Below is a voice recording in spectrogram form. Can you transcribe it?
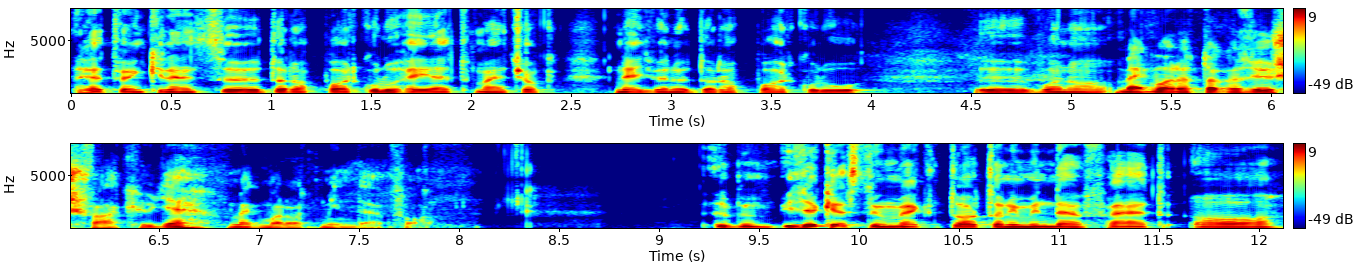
79 darab parkoló helyett már csak 45 darab parkoló van a... Megmaradtak az ősfák, ugye? Megmaradt minden fa. Igyekeztünk megtartani minden fát, a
